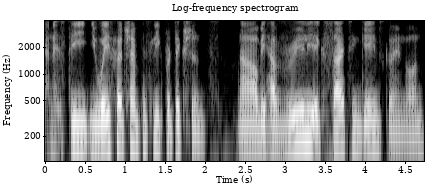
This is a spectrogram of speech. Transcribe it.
And it's the UEFA Champions League predictions. Now, we have really exciting games going on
